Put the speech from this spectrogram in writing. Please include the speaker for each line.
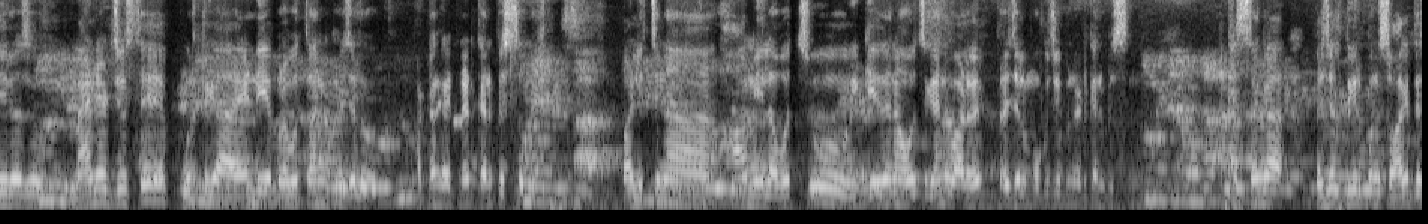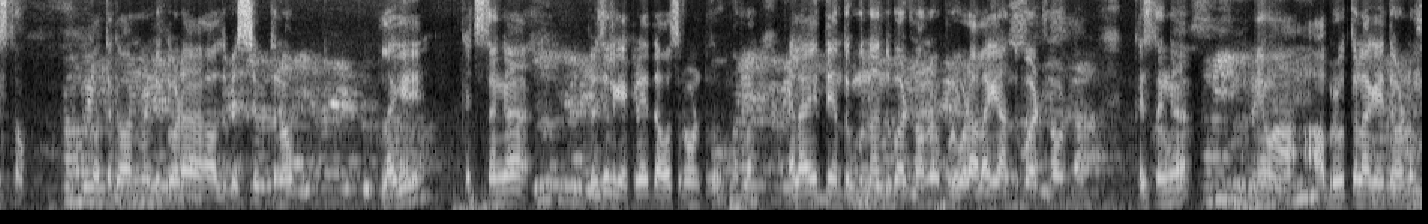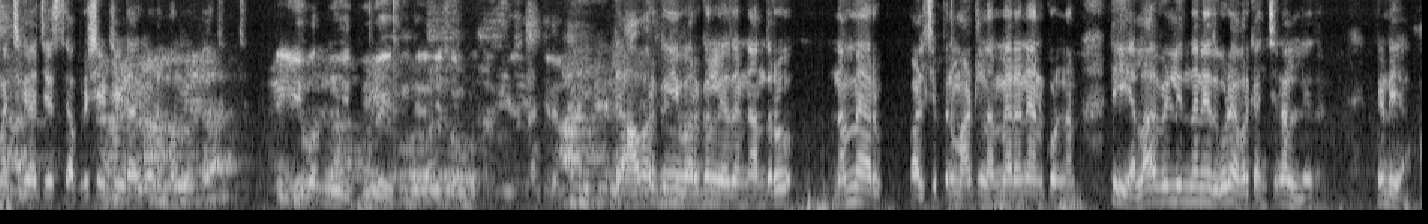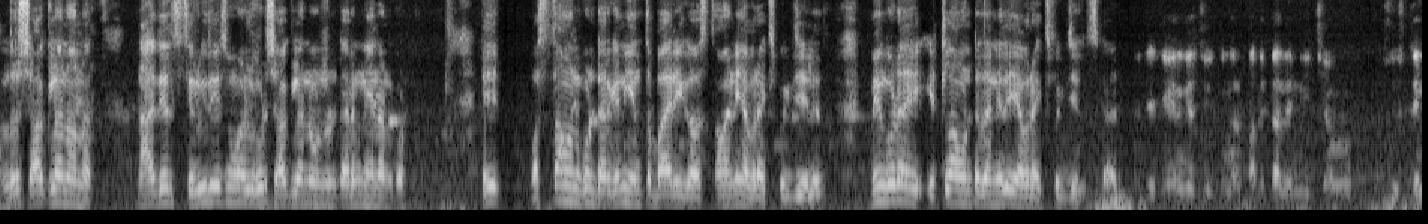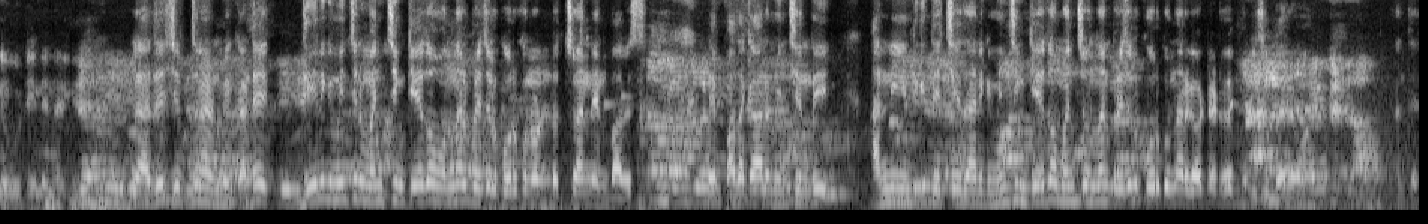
Speaker 1: ఈరోజు మ్యాండేట్ చూస్తే పూర్తిగా ఎన్డీఏ ప్రభుత్వానికి ప్రజలు పట్టం కట్టినట్టు కనిపిస్తుంది. వాళ్ళు ఇచ్చిన హామీలు అవ్వచ్చు ఇంకేదైనా అవ్వచ్చు కానీ వాళ్ళ వైపు ప్రజలు మొగ్గు చూపినట్టు కనిపిస్తుంది. ఖచ్చితంగా ప్రజల తీర్పును స్వాగతిస్తాం. కొత్త గవర్నమెంట్కి కూడా ఆల్ ది బెస్ట్ చెప్తున్నాం. అలాగే ఖచ్చితంగా ప్రజలకు ఎక్కడైతే అవసరం ఉంటుందో మరలా ఎలా అయితే ఇంతకుముందు అందుబాటులో ఉన్నో ఇప్పుడు కూడా అలాగే అందుబాటులో ఉంటాం. ఖచ్చితంగా మేము ఆ- ప్రభుత్వం లాగా అయితే ఉండడం మంచిగా చేస్తే అప్రిషియేట్ చేయడానికి కూడా ఉంటామని చెప్తాం.
Speaker 2: ఏ ఎక్కువగా అంచనాలు
Speaker 1: అంటే ఆ వర్గం ఈ వర్గం లేదండి. అందరూ నమ్మారు. వాళ్ళు చెప్పిన మాటలు నమ్మారని అనుకుంటున్నాను. అంటే ఎలా వెళ్ళింది అనేది కూడా ఎవరికి అంచనాలు లేదండి. ఎందుకంటే అందరూ షాక్లోనే ఉన్నారు. నాకు తెలిసి తెలుగుదేశం వాళ్ళు కూడా షాక్లోనే ఉండుంటారని నేను అనుకుంటున్నాను. అంటే వస్తాం అనుకుంటారు కానీ ఇంత భారీగా వస్తామని ఎవరు ఎక్స్పెక్ట్ చేయలేదు. మేము కూడా ఇట్లా ఉంటుంది అనేది ఎవరు ఎక్స్పెక్ట్ చేయలేదు కాదు
Speaker 2: జగన్ గారు పథకాలు ఇచ్చాము చూస్తేనే
Speaker 1: అదే చెప్తున్నాను మీకు. అంటే దీనికి మించిన మంచి ఇంకేదో ఉందని ప్రజలు కోరుకుని ఉండొచ్చు అని నేను భావిస్తున్నాను. అంటే పథకాలు మించింది అన్ని ఇంటికి తెచ్చేదానికి మించి ఇంకేదో మంచి ఉందని ప్రజలు కోరుకున్నారు కాబట్టి అటువైపు ముగ్గు చూపారు అంతే.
